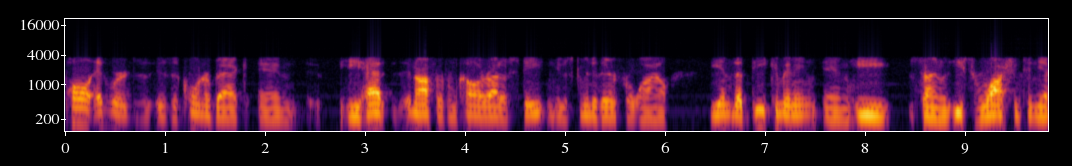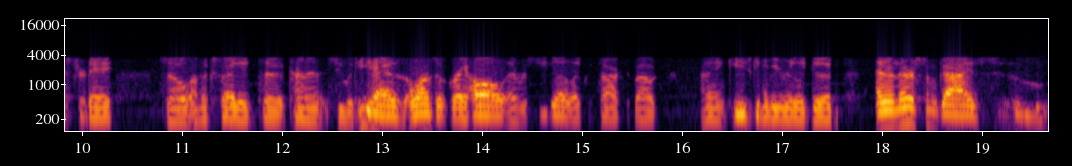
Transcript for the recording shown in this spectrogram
Paul Edwards is a cornerback, and he had an offer from Colorado State, and he was committed there for a while. He ended up decommitting, and he signed with Eastern Washington yesterday. So I'm excited to kind of see what he has. Alonzo Gray Hall at Reseda, like we talked about, I think he's going to be really good. And then there are some guys who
